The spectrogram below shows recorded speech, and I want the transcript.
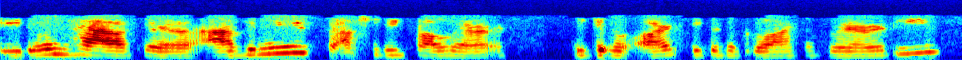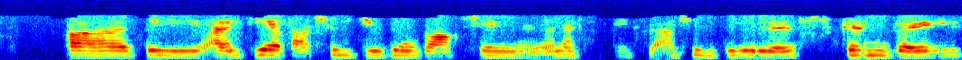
they don't have the avenues to actually sell their digital art because of the lack of rarity. Uh, the idea of actually using blockchain and NFTs to actually do this conveys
